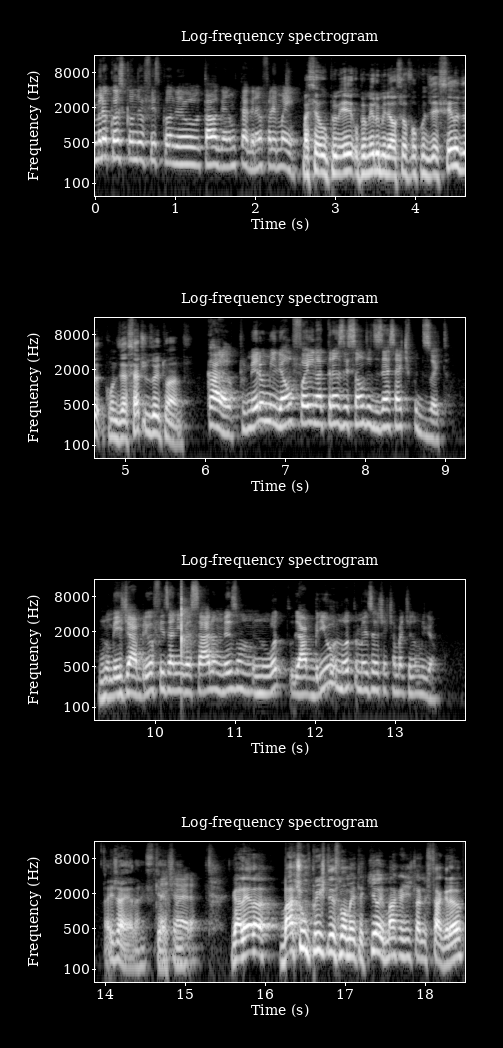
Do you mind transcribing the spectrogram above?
Primeira coisa que quando eu fiz, quando eu tava ganhando muita grana, eu falei, mãe, Mas o, primeiro, o primeiro milhão, se eu for com, 16, ou de- com 17 ou 18 anos? cara, o primeiro milhão foi na transição do 17 pro 18. No mês de abril eu fiz aniversário, no mesmo no outro, abril, no outro mês eu já tinha batido um milhão. Aí já era, esquece. Aí já né? era. Galera, bate um print desse momento aqui ó, e marca a gente lá no Instagram.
